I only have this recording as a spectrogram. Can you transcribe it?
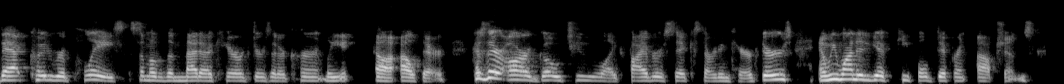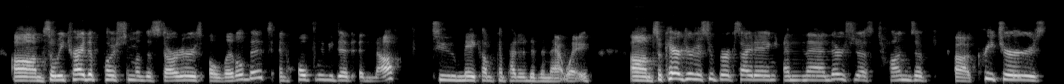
that could replace some of the meta characters that are currently uh, out there. Because there are go to like five or six starting characters and we wanted to give people different options. Um, so we tried to push some of the starters a little bit and hopefully we did enough to make them competitive in that way. Um, so characters are super exciting and then there's just tons of uh, creatures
